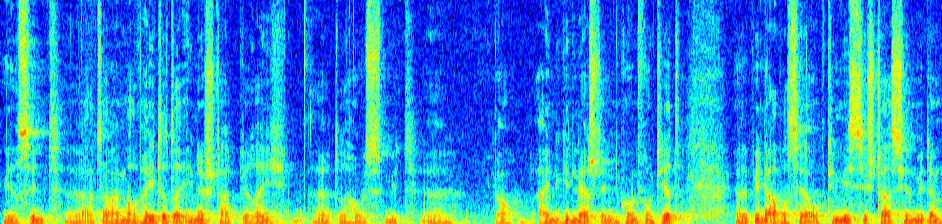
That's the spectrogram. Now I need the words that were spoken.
Wir sind äh, also im erweiterter Innenstadtbereich äh, durchaus mit ja, einigen Leerständen konfrontiert. Bin aber sehr optimistisch, dass wir mit dem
